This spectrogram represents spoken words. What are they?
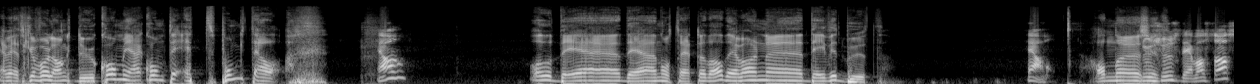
jeg vet ikke hvor langt du kom. Jeg kom til ett punkt, jeg, da. ja. Og det, det jeg noterte da, det var en eh, David Booth. ja. Han eh, Du syns syns det var stas?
